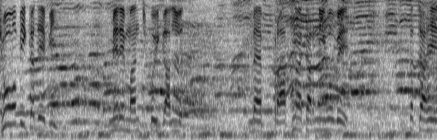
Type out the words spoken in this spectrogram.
ਜੋ ਵੀ ਕਦੇ ਵੀ ਮੇਰੇ ਮਨ 'ਚ ਕੋਈ ਗੱਲ ਮੈਂ ਪ੍ਰਾਰਥਨਾ ਕਰਨੀ ਹੋਵੇ, ਤਾਂ ਚਾਹੇ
